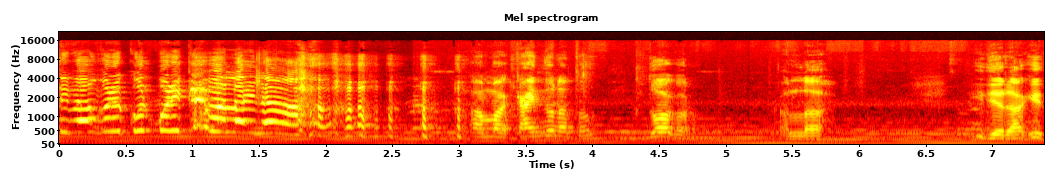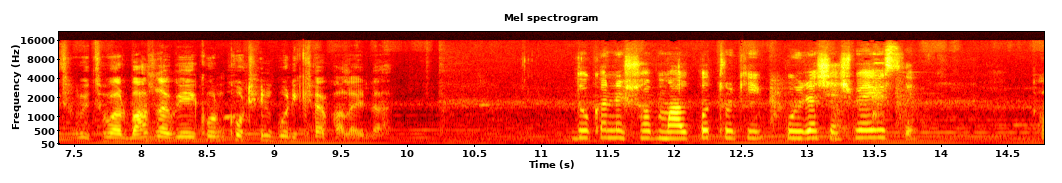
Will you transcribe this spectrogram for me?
তুমি কোন পরীক্ষায় ভালাইলা আমা কাইন্দ না তো দোয়া করো। আল্লাহ ঈদের আগে তুমি তোমার বাঁধলাকে এই কোন কঠিন পরীক্ষায় ফালাইলা? দোকানের সব মালপত্র কি পুইরা শেষ হয়ে গেছে? হ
